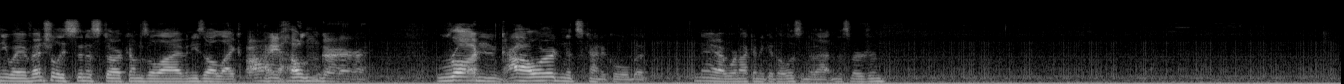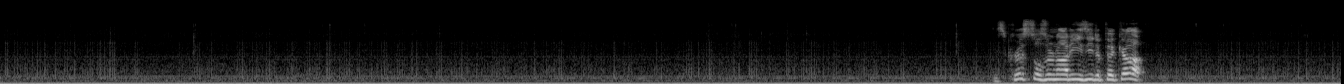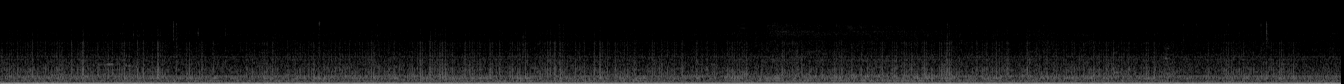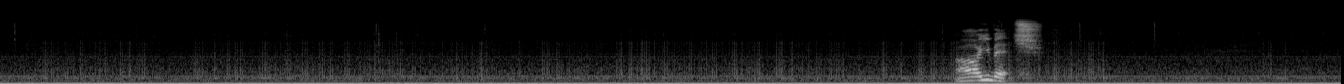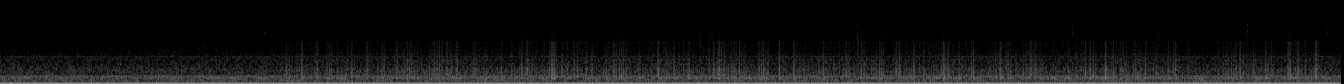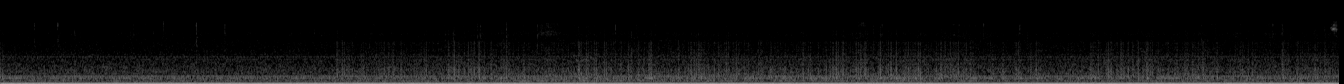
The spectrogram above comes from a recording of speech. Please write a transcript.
Anyway, eventually Sinistar comes alive and he's all like, I hunger! Run, coward! And it's kind of cool, but yeah, we're not going to get to listen to that in this version. These crystals are not easy to pick up. Oh, you bitch.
